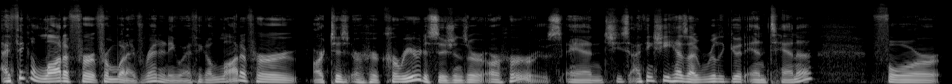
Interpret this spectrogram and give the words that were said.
I think a lot of her, from what I've read anyway, I think a lot of her artist or her career decisions are, are hers, and she's. I think she has a really good antenna for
